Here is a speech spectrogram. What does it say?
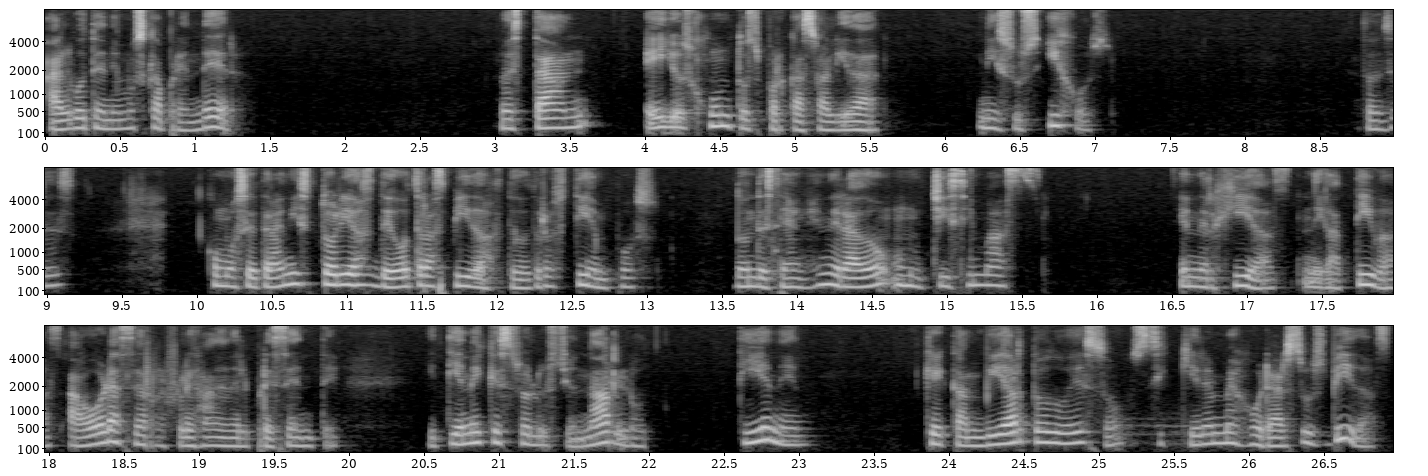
Algo tenemos que aprender. No están ellos juntos por casualidad, ni sus hijos. Entonces, como se traen historias de otras vidas, de otros tiempos, donde se han generado muchísimas energías negativas, ahora se reflejan en el presente y tiene que solucionarlo. Tienen que cambiar todo eso si quieren mejorar sus vidas.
